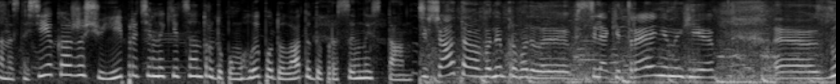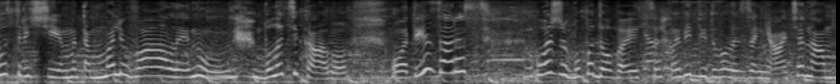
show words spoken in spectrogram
Анастасія каже, що їй працівники центру допомогли подолати депресивний стан. Дівчата вони проводили всілякі тренінги, зустрічі. Ми там малювали. Ну було цікаво. От і зараз ходжу, бо подобається. Ми відвідували заняття. Нам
